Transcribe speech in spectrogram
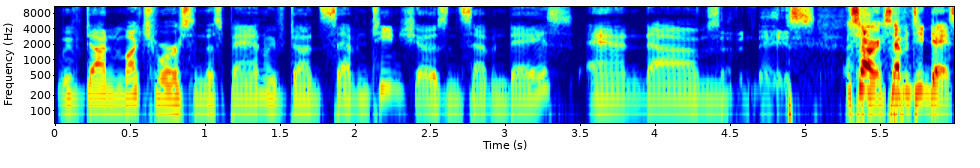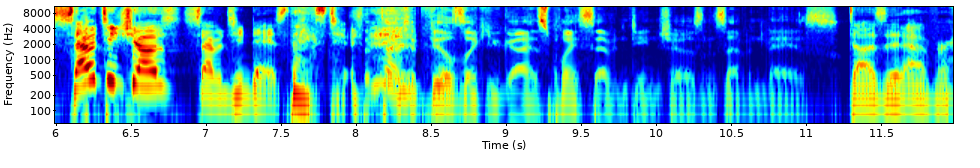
We've done much worse in this band. We've done 17 shows in seven days, and um, Seven days. sorry, 17 days. 17 shows, 17 days. Thanks, dude. Sometimes it feels like you guys play 17 shows in seven days, Does it ever?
